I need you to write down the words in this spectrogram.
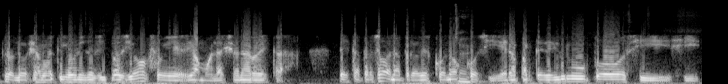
pero lo llamativo en esa situación fue, digamos, el accionar de esta de esta persona, pero desconozco si era parte del grupo, si si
